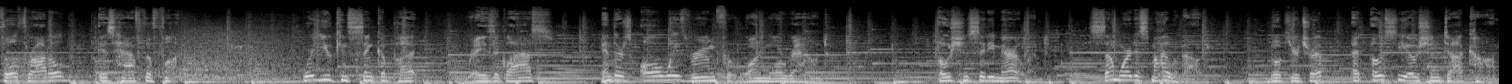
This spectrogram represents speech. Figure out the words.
full throttle is half the fun, where you can sink a putt, raise a glass, and there's always room for one more round. Ocean City, Maryland, somewhere to smile about. Book your trip at ococean.com.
